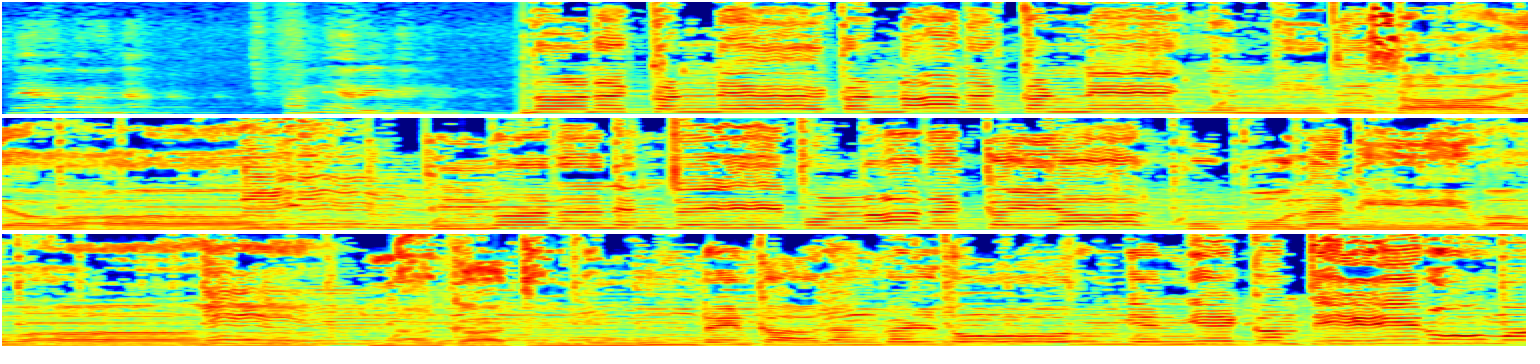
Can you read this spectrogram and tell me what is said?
സ്നേഹം നിറഞ്ഞ നന്ദി അറിയിക്കുന്നു. കണ്ണേ കണ്ണാന കണ്ണേ എന്നീത് സായവാന നെഞ്ചൈ പൊണ്ണാന കയ്യാൽ പൂ പോല നീവവാ. நான் காத்து நின்றேன் காலங்கள் தோறும் என் ஏக்கம் தீருமா?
